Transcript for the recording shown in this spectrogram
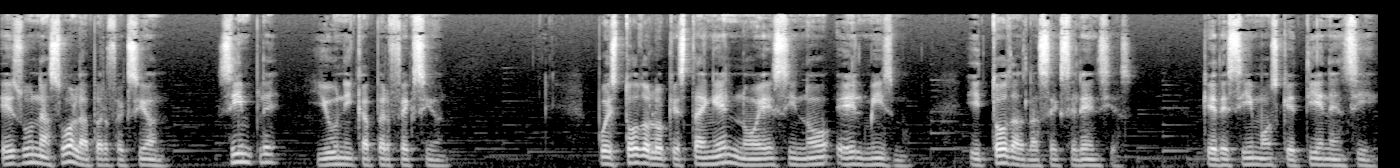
es una sola perfección, simple y única perfección. Pues todo lo que está en Él no es sino Él mismo y todas las excelencias que decimos que tiene en sí.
